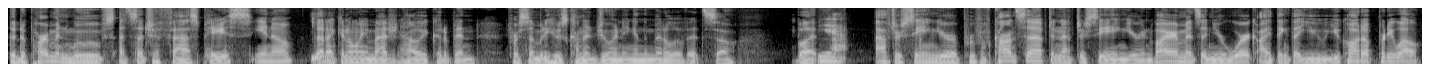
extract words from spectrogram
the department moves at such a fast pace, you know, that I can only imagine how it could have been for somebody who's kind of joining in the middle of it. So, but yeah. After seeing your proof of concept and after seeing your environments and your work, I think that you you caught up pretty well.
